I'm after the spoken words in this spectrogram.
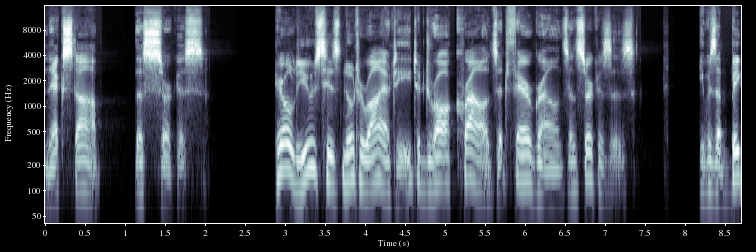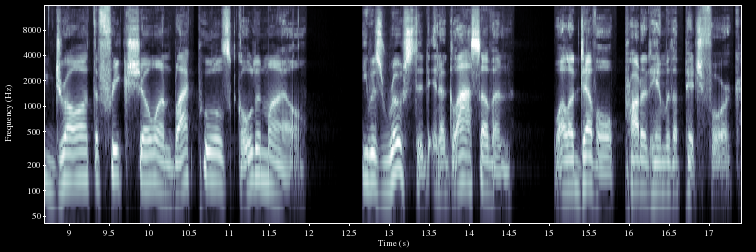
Next stop, the circus. Harold used his notoriety to draw crowds at fairgrounds and circuses. He was a big draw at the freak show on Blackpool's Golden Mile. He was roasted in a glass oven while a devil prodded him with a pitchfork.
